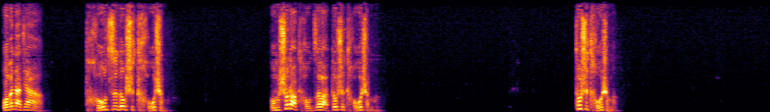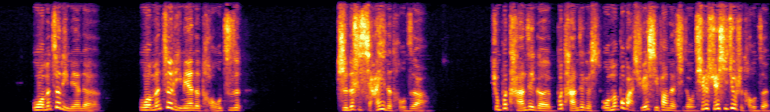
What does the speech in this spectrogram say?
我问大家啊，投资都是投什么？我们说到投资了，都是投什么？都是投什么？我们这里面的，我们这里面的投资，指的是狭义的投资啊，就不谈这个，不谈这个，我们不把学习放在其中。其实学习就是投资，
